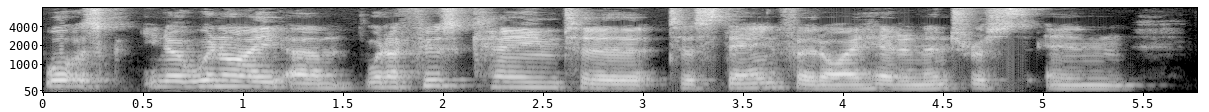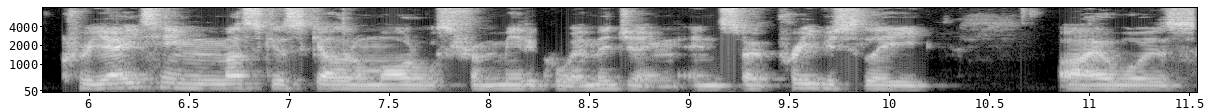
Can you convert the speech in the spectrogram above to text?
Well, it's, you know, when I um, when I first came to to Stanford, I had an interest in creating musculoskeletal models from medical imaging, and so previously. I was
